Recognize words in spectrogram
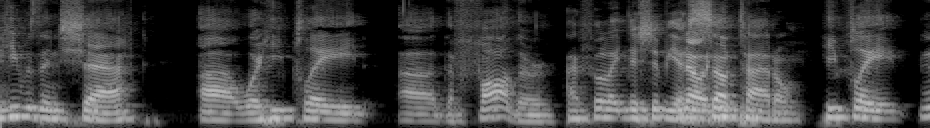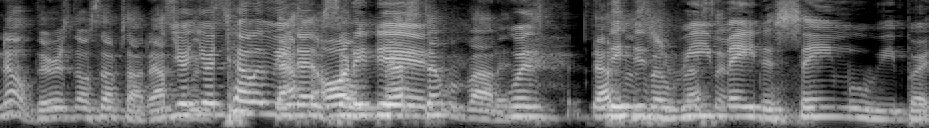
he was in Shaft, uh, where he played uh, the father. I feel like there should be a No, subtitle. He played no, there is no subtitle. That's You're, you're telling me that all so they did about it. was That's they just so remade the same movie, but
